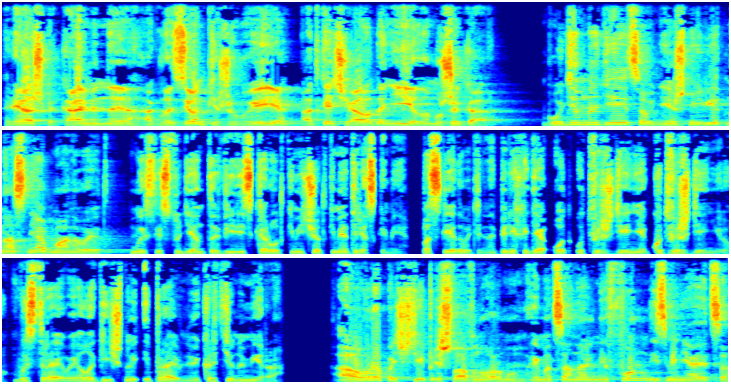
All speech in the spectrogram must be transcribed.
«Ряжка каменная, а глазенки живые. Откачал Даниила мужика». «Будем надеяться, внешний вид нас не обманывает». Мысли студента вились короткими четкими отрезками, последовательно переходя от утверждения к утверждению, выстраивая логичную и правильную картину мира. Аура почти пришла в норму, эмоциональный фон изменяется,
